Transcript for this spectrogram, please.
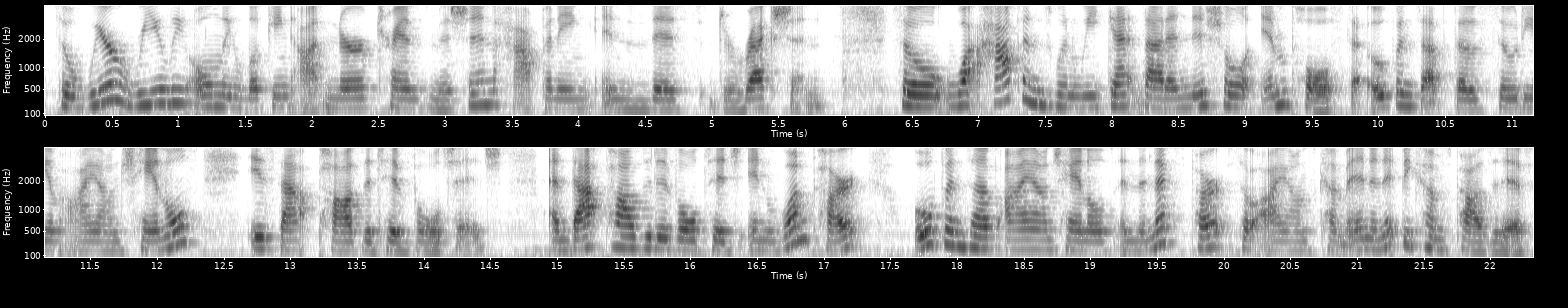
So we're really only looking at nerve transmission happening in this direction. So what happens when we get that initial impulse that opens up those sodium ion channels is that positive voltage. And that positive voltage in one part opens up ion channels in the next part, so ions come in and it becomes positive,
